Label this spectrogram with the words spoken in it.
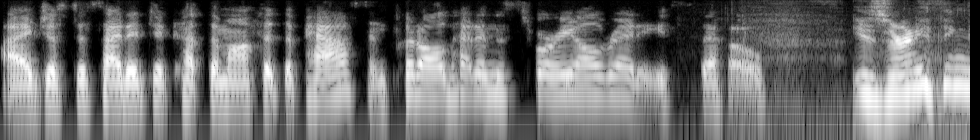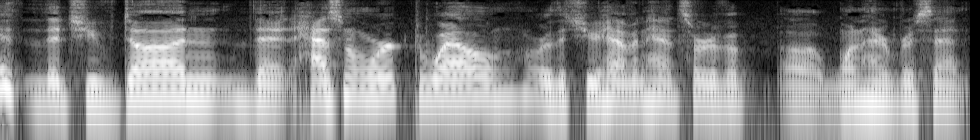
I just decided to cut them off at the pass and put all that in the story already. So is there anything that you've done that hasn't worked well or that you haven't had sort of a, a 100%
